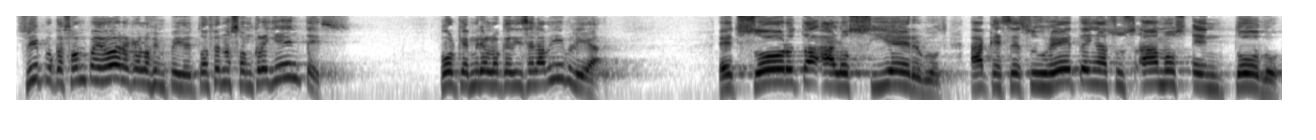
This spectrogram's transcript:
Sí, porque son peores que los impíos, entonces no son creyentes. Porque mira lo que dice la Biblia. Exhorta a los siervos a que se sujeten a sus amos en todo,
